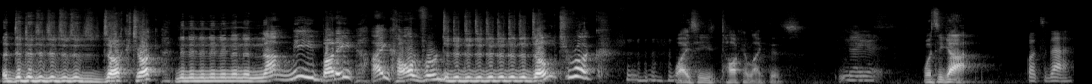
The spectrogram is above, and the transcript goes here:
Duck truck? Not me, buddy. I called for a dump truck. Why is he talking like this? What's he got? What's that?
